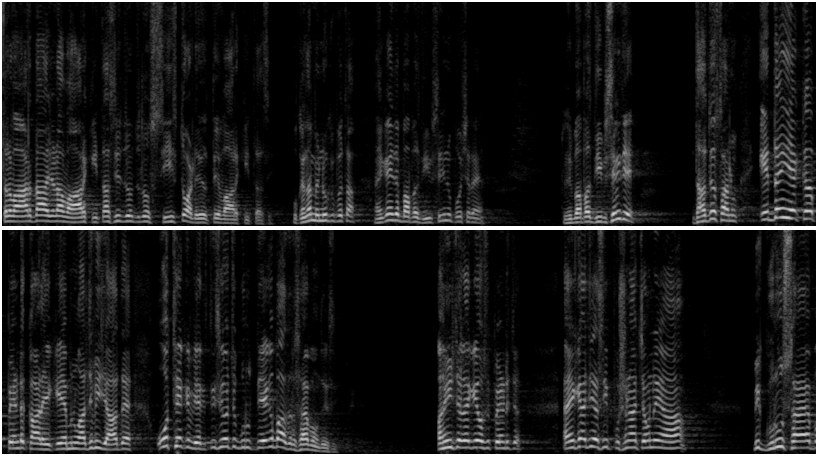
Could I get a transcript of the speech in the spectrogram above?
ਤਲਵਾਰ ਦਾ ਜਿਹੜਾ ਵਾਰ ਕੀਤਾ ਸੀ, ਜਦੋਂ ਜਦੋਂ ਸੀਸ ਤੁਹਾਡੇ ਉੱਤੇ ਵਾਰ ਕੀਤਾ ਸੀ? ਉਹ ਕਹਿੰਦਾ, ਮੈਨੂੰ ਕੀ ਪਤਾ? ਅਸੀਂ ਕਹਿੰਦੇ ਬਾਬਾ ਦੀਪ ਸਿੰਘ ਨੂੰ ਪੁੱਛ ਰਹੇ ਆ ਤੁਸੀਂ ਬਾਬਾ ਦੀਪ ਸਿੰਘ ਜੇ? ਦੱਸ ਦਿਓ ਸਾਨੂੰ। ਇਦਾਂ ਹੀ ਇੱਕ ਪਿੰਡ ਕਾਲੇ ਕੇ ਮੈਨੂੰ ਅੱਜ ਵੀ ਯਾਦ ਹੈ, ਉੱਥੇ ਇੱਕ ਵਿਅਕਤੀ ਸੀ, ਉਹ ਚ ਗੁਰੂ ਤੇਗ ਬਹਾਦਰ ਸਾਹਿਬ ਆਉਂਦੇ ਸੀ। ਅਸੀਂ ਚਲੇ ਗਏ ਉਸ ਪਿੰਡ 'ਚ। ਐਂ ਕਿਹਾ ਜੀ, ਅਸੀਂ ਪੁੱਛਣਾ ਚਾਹੁੰਦੇ ਆ ਵੀ ਗੁਰੂ ਸਾਹਿਬ,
